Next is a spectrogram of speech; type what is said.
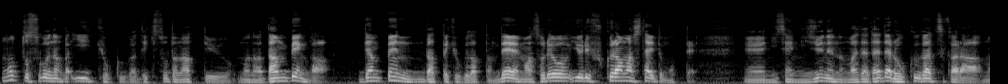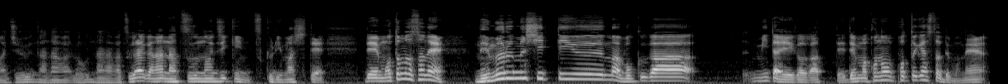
もっとすごいなんかいい曲ができそうだなっていう、まあなんか断片が、断片だった曲だったんで、まあそれをより膨らましたいと思って、えー、2020年のまだだいたい6月から、まあ17、7月ぐらいかな、夏の時期に作りまして、で、もともとそのね、眠る虫っていう、まあ僕が見た映画があって、で、まあこのポッドキャストでもね、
